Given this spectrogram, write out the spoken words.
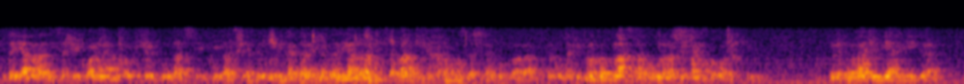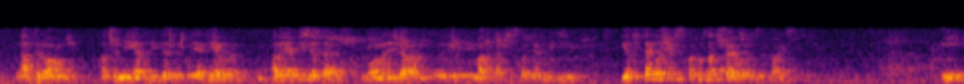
Tutaj Jan Radica się kłania, założyciel fundacji, fundacji Jasnej Góry i tak dalej, tak dalej. Jan Radica, bardzo ciekawa postać herbu Kora. To był taki protoplasta w ogóle naszej państwowości, który prowadził Jadwigę na tron, znaczy nie Jadwigę, tylko Jagiełę, ale Jadwigę też, bo ona musiała, jej matka przysłać Jadwigi. I od tego się wszystko tu zaczęło, drodzy Państwo. I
